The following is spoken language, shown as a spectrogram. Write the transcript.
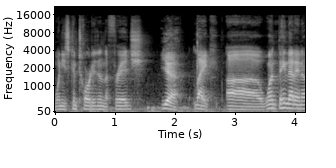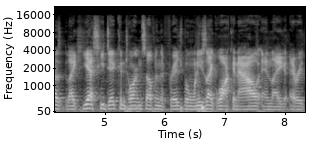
when he's contorted in the fridge Yeah. like uh one thing that I know is like yes he did contort himself in the fridge but when he's like walking out and like every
